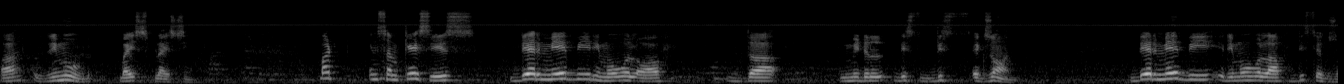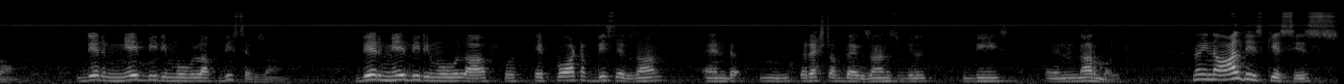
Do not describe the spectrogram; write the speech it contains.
are removed by splicing. But in some cases, there may be removal of the middle this this exon. There may be removal of this exon. There may be removal of this exon. There may be removal of a part of this exon and mm, the rest of the exons will be uh, normal. Now in all these cases,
